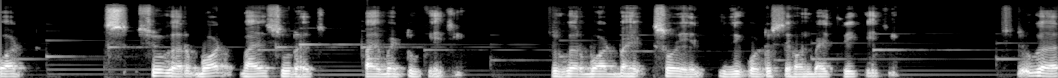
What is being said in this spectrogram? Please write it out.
bought sugar bought by Suraj 5 by 2 kg. Sugar bought by Sohel is equal to 7 by 3 kg. Sugar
